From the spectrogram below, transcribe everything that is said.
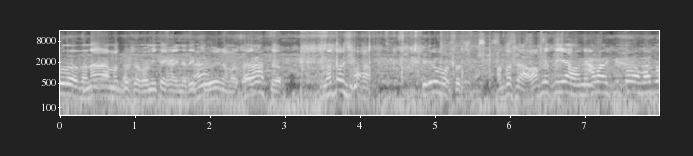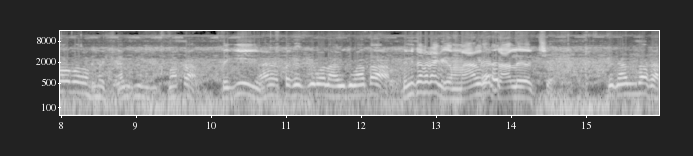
বোঝা না মাতবর সাহেব আমি খাই না দেখছি হ্যাঁ? আমার হ্যাঁ? মাতবর সাহেব। কিরম মাতবর মাতবর আপনি তো ইয়া হন আমার কি তো মাথা আমি কি মাথা দেখি হ্যাঁ তোকে কি বলো আমি কি তুমি তো বেটা মাল গা চালে হচ্ছে। গান দেখা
